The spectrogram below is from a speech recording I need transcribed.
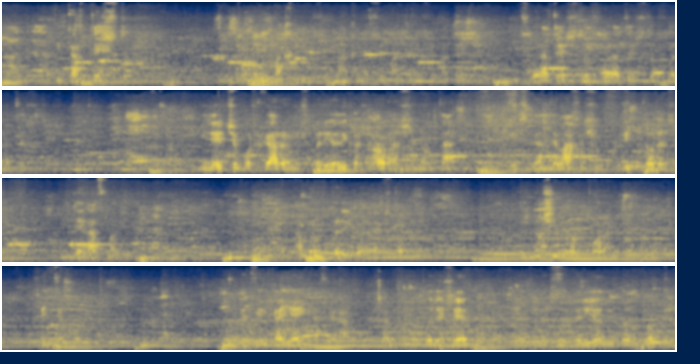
a quitar textos y poner imágenes, imágenes, imágenes, imágenes, y fuera texto, fuera texto, fuera texto. Y de hecho, pues claro, en los periódicos ahora se nota que se dan de baja suscriptores de edad madura. Hablo un periódico de la historia. Y no se incorporan gente joven. Es decir, que hay que hacer algo. ¿sabes? No puede ser que en este periódico de papel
